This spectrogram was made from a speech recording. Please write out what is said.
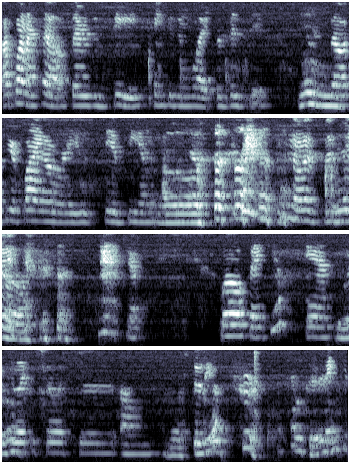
up on a hill, there was a bee painted in white for Bisbee. Mhm. So if you're flying over, you would see a bee on the top Oh. of the hill. no, it's Bisbee. yeah. Well, thank you. And would you like to show us your um, Studio? Sure. Okay. Thank you.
